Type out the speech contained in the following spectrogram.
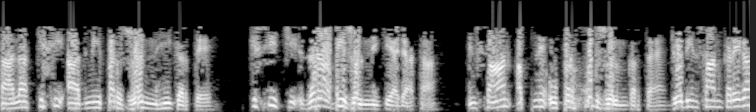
تعالیٰ کسی آدمی پر ظلم نہیں کرتے، کسی چیز، ذرا بھی ظلم نہیں کیا جاتا۔ انسان اپنے اوپر خود ظلم کرتا ہے۔ جو بھی انسان کرے گا،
